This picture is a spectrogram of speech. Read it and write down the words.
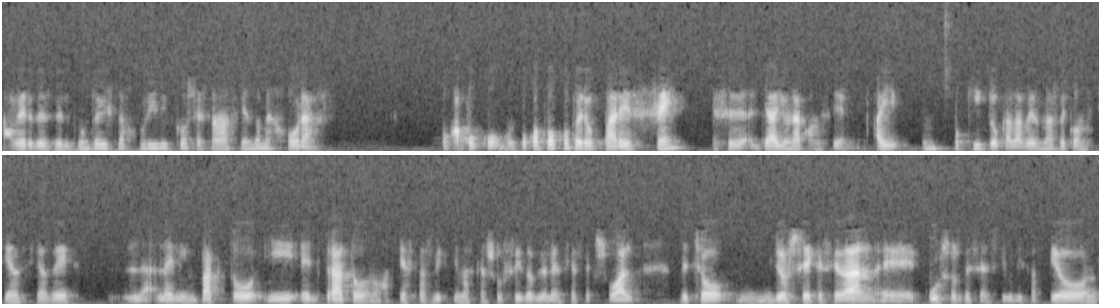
A ver, desde el punto de vista jurídico se están haciendo mejoras. Poco a poco, muy poco a poco, pero parece que ya hay una hay un poquito cada vez más de conciencia de el impacto y el trato hacia estas víctimas que han sufrido violencia sexual. De hecho, yo sé que se dan eh, cursos de sensibilización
